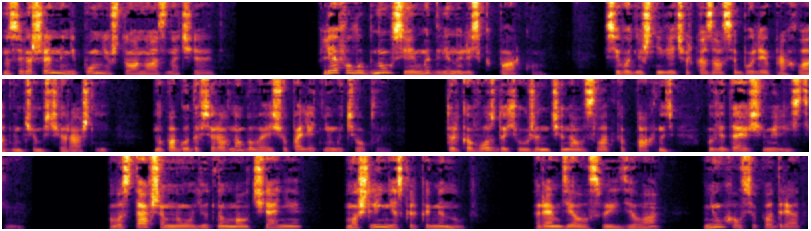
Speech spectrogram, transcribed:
но совершенно не помню, что оно означает. Лев улыбнулся, и мы двинулись к парку. Сегодняшний вечер казался более прохладным, чем вчерашний, но погода все равно была еще по-летнему теплой. Только в воздухе уже начинало сладко пахнуть увядающими листьями. В уставшем, но уютном молчании мы шли несколько минут. Рэм делал свои дела, нюхал все подряд,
